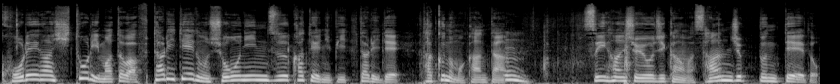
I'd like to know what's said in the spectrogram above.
これが一人または二人程度の少人数家庭にぴったりで、炊くのも簡単。炊飯所要時間は30分程度。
